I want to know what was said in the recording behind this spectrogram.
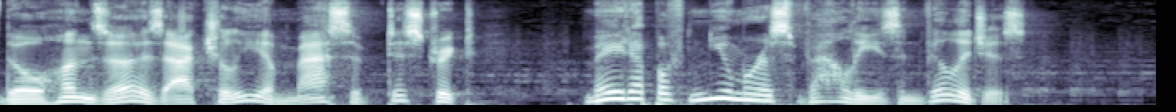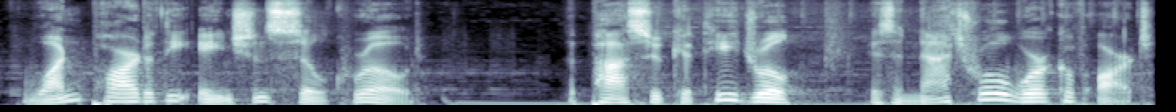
Though Hunza is actually a massive district made up of numerous valleys and villages, one part of the ancient Silk Road. The Pasu Cathedral is a natural work of art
